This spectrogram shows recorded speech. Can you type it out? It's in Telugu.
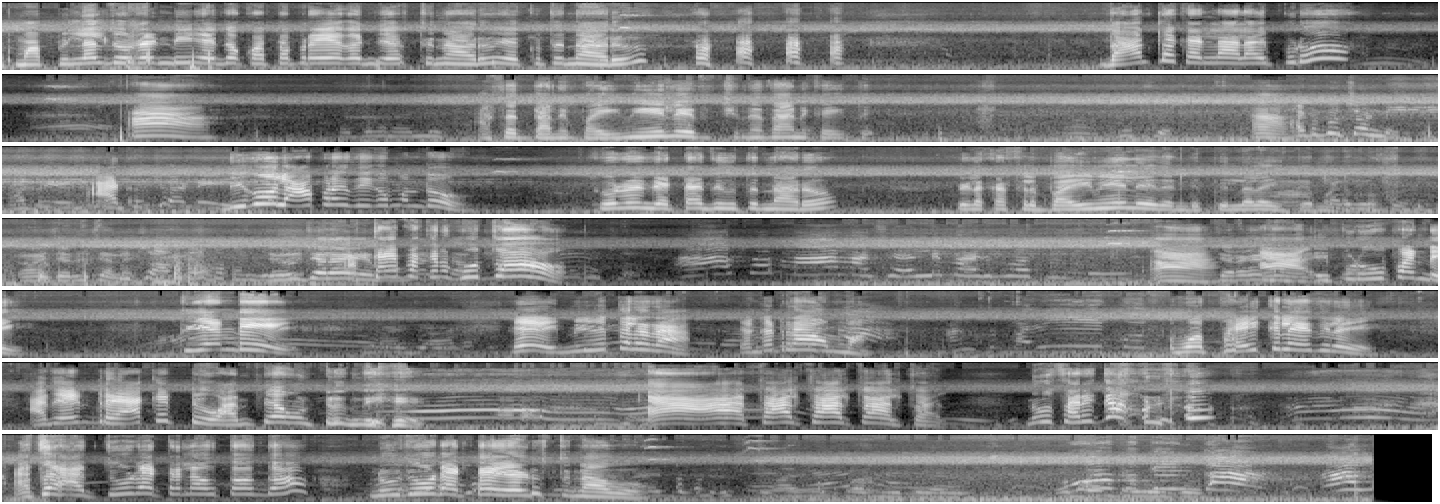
మా పిల్లలు చూడండి ఏదో కొత్త ప్రయోగం చేస్తున్నారు ఎక్కుతున్నారు. దాంట్లోకి వెళ్ళాలా ఇప్పుడు? ఆ. అసలు దాని పైనే లేదు చిన్నదానికైతే. అటు కూర్చోండి. దిగు లోపలికి దిగ ముందు. చూడండి ఎట్టా దిగుతున్నారో. వీళ్ళకి అసలు భయమే లేదండి పిల్లలైతే మటుకు. పక్కన కూర్చో. ఇప్పుడు ఊపండి. తీయండి. ఏ నీవితలరా వెంకట్రావమ్మ. ఓ పైకి లేదులే. అదేంటి ర్యాకెట్ అంతే ఉంటుంది. చాలు చాలు చాలు చాలు. నువ్వు సరిగ్గా ఉండు. అసలు అది చూడట్టలవుతుందో నువ్వు చూడట్ట ఏడుస్తున్నావు.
